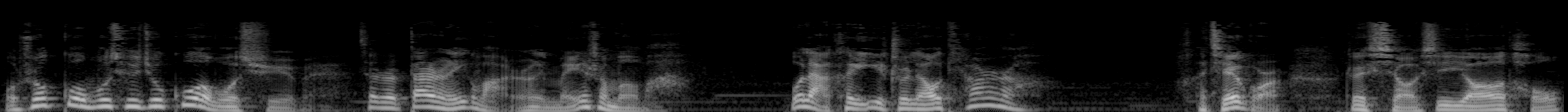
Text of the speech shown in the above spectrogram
我说过不去就过不去呗，在这待上一个晚上也没什么吧。我俩可以一直聊天啊，结果这小西摇摇头，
